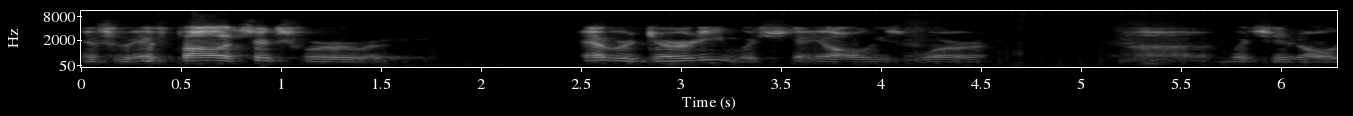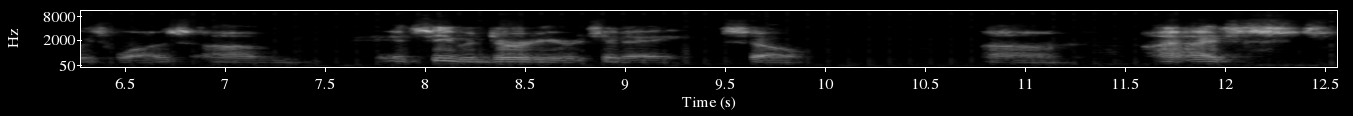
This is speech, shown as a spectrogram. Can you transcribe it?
if, if politics were ever dirty, which they always were, uh, which it always was, um, it's even dirtier today. So um, I, I just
